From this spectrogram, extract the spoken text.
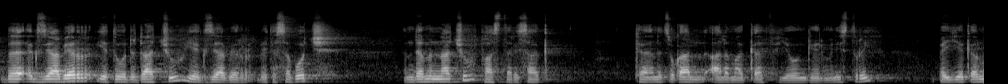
በእግዚአብሔር የተወደዳችሁ የእግዚአብሔር ቤተሰቦች እንደምናችሁ። ፓስተር ይስሐቅ ከንጹህ ቃል ዓለም አቀፍ የወንጌል ሚኒስትሪ በየቀኑ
